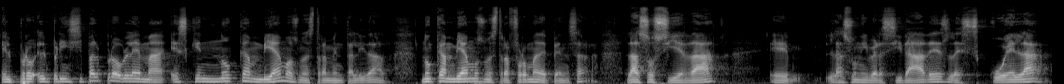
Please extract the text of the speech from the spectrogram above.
El, principal problema es que no cambiamos nuestra mentalidad, no cambiamos nuestra forma de pensar. La sociedad, eh, las universidades, la escuela,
